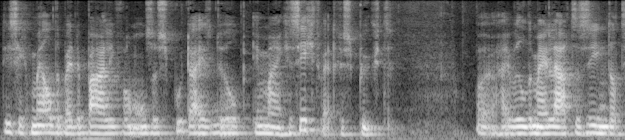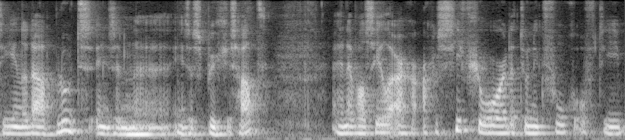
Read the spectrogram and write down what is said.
die zich meldde bij de balie van onze spoedeisende hulp in mijn gezicht werd gespuugd. Hij wilde mij laten zien dat hij inderdaad bloed in zijn, in zijn spuugjes had. En hij was heel erg agressief geworden toen ik vroeg of hij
